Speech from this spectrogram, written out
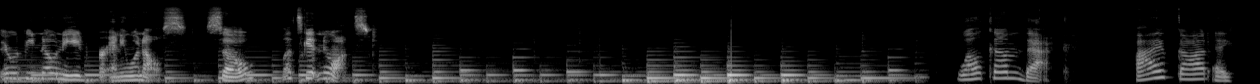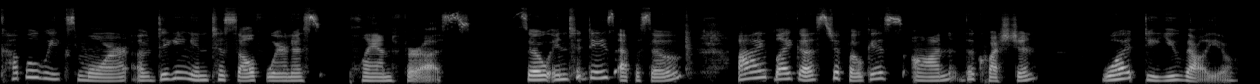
there would be no need for anyone else. So let's get nuanced. Welcome back. I've got a couple weeks more of digging into self awareness planned for us. So, in today's episode, I'd like us to focus on the question What do you value?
